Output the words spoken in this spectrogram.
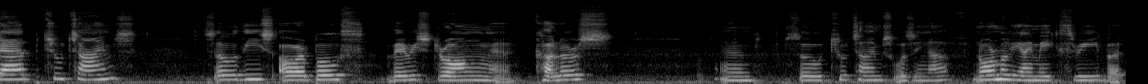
Dab two times. So these are both very strong uh, colors. Um, so two times was enough. Normally I make three, but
